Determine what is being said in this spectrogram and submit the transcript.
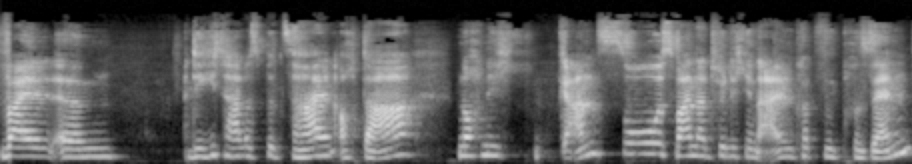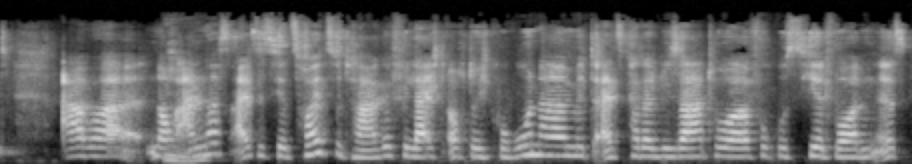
weil ähm, digitales Bezahlen auch da noch nicht ganz so, es war natürlich in allen Köpfen präsent, aber noch mhm. anders, als es jetzt heutzutage vielleicht auch durch Corona mit als Katalysator fokussiert worden ist,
